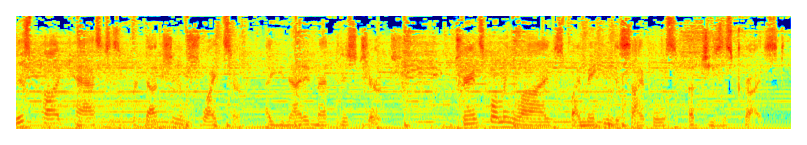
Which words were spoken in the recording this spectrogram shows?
This podcast is a production of Schweitzer, a United Methodist Church, transforming lives by making disciples of Jesus Christ.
